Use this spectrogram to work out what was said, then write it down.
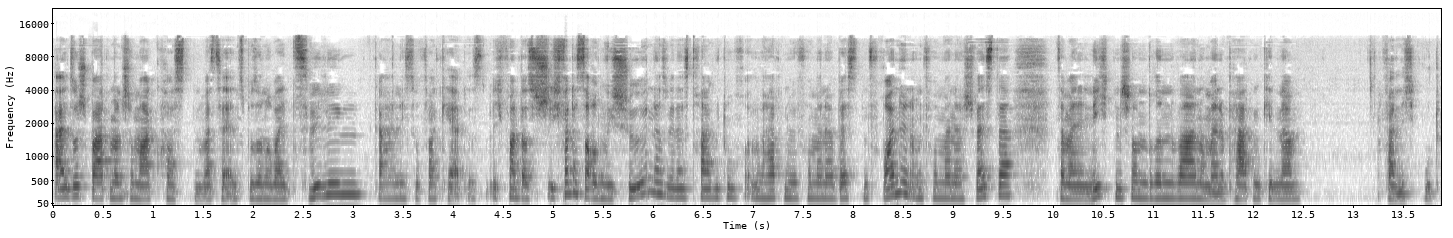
Also spart man schon mal Kosten, was ja insbesondere bei Zwillingen gar nicht so verkehrt ist. Ich fand das, ich fand das auch irgendwie schön, dass wir das Tragetuch hatten wir von meiner besten Freundin und von meiner Schwester, da meine Nichten schon drin waren und meine Patenkinder. Fand ich gut.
